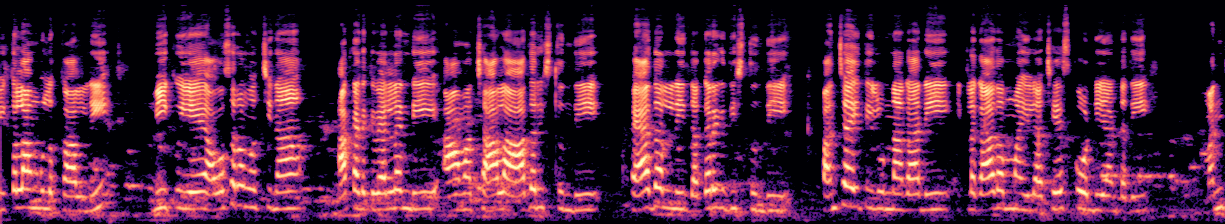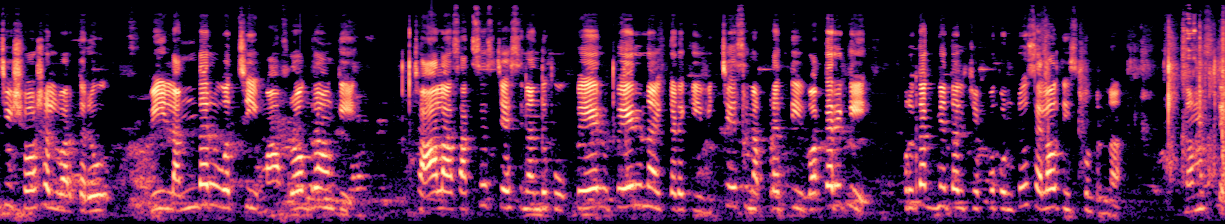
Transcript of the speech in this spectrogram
వికలాంగుల కాలనీ. మీకు ఏ అవసరం వచ్చినా అక్కడికి వెళ్ళండి. ఆమె చాలా ఆదరిస్తుంది. పేదల్ని దగ్గరకు తీస్తుంది. పంచాయతీలు ఉన్నా కానీ ఇట్లా కాదమ్మా ఇలా చేసుకోండి అంటది. మంచి సోషల్ వర్కరు. వీళ్ళందరూ వచ్చి మా ప్రోగ్రాంకి చాలా సక్సెస్ చేసినందుకు పేరు పేరున ఇక్కడికి విచ్చేసిన ప్రతి ఒక్కరికి కృతజ్ఞతలు చెప్పుకుంటూ సెలవు తీసుకుంటున్నాను. నమస్తే.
